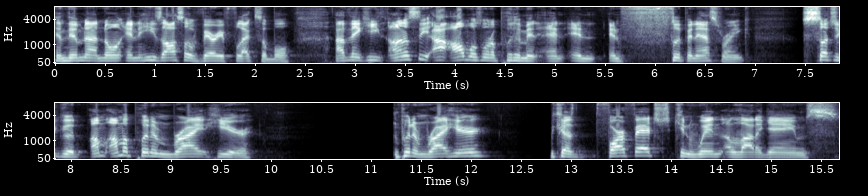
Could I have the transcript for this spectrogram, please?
them not knowing, and he's also very flexible. I think he honestly, I almost want to put him in and in in flipping S rank. Such a good. I'm I'm gonna put him right here. Put him right here because Farfetch can win a lot of games.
